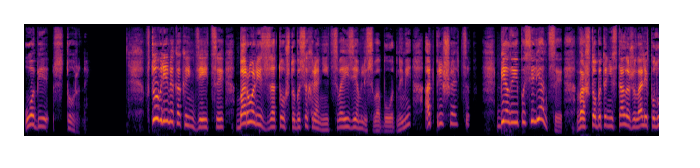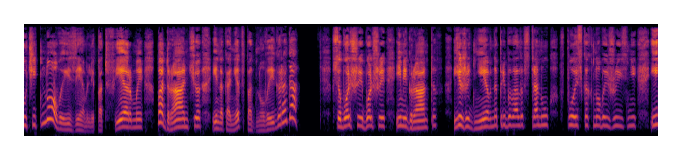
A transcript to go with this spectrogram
обе стороны. В то время как индейцы боролись за то, чтобы сохранить свои земли свободными от пришельцев, белые поселенцы во что бы то ни стало желали получить новые земли под фермы, под ранчо и, наконец, под новые города. Все больше и больше иммигрантов ежедневно прибывало в страну в поисках новой жизни, и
